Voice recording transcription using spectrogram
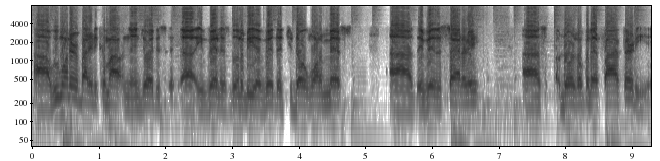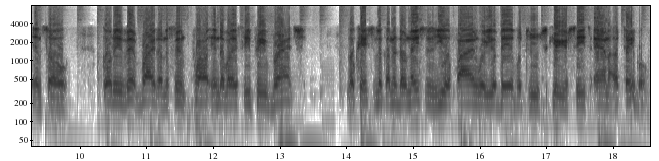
Uh, we want everybody to come out and enjoy this uh, event. It's going to be an event that you don't want to miss. Uh, the event is Saturday. Uh, doors open at 5:30, and so go to Eventbrite on the St. Paul NAACP branch location. Look under donations, and you'll find where you'll be able to secure your seats and a table.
